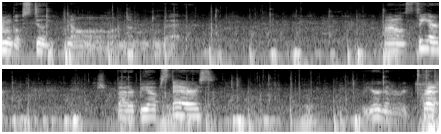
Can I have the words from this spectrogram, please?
I'm gonna go steal you. No, I'm not gonna do that. I don't see her. She better be upstairs. Or you're gonna regret it.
